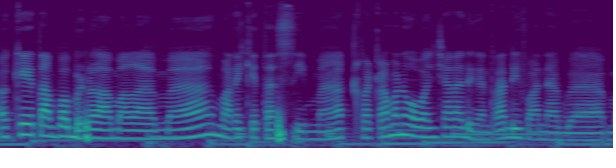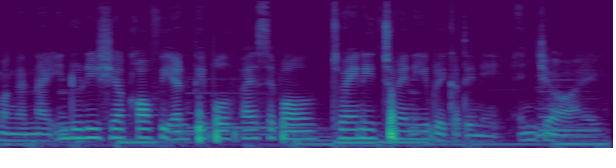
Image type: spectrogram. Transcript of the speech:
Oke, tanpa berlama-lama, mari kita simak rekaman wawancara dengan Radif Anaba mengenai Indonesia Coffee and People Festival 2020 berikut ini. Enjoy.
